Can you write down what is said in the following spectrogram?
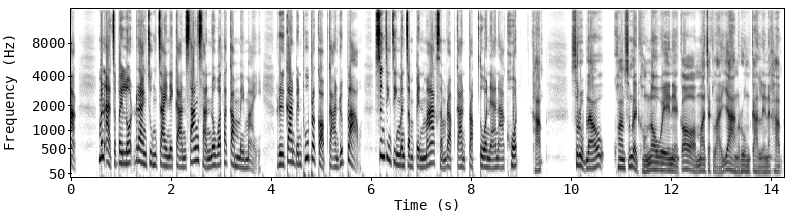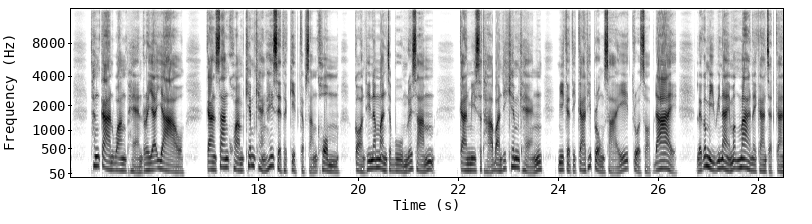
ากๆ มันอาจจะไปลดแรงจูงใจในการสร้างสรรค์นวัตกรรมใหม่ๆ หรือการเป็นผู้ประกอบการหรือเปล่า ซึ่งจริง ๆ มันจำเป็นมากสำหรับการปรับตัวในอนาคตครับ สรุปแล้วความสำเร็จของนอร์เวย์เนี่ยก็มาจากหลายอย่างรวมกันเลยนะครับ ทั้งการวางแผนระยะยาว การสร้างความเข้มแข็งให้เศรษฐกิจกับสังคม ก่อนที่น้ำมันจะบูมด้วยซ้ำ การมีสถาบันที่เข้มแข็ง มีกติกาที่โปร่งใส ตรวจสอบได้ แล้วก็มีวินัยมาก ๆ ในการจัดการ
